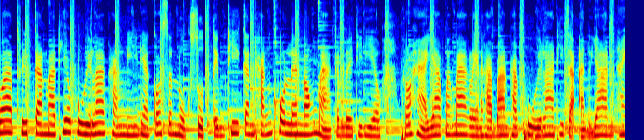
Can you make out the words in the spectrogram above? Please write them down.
ว่าทริปการมาเที่ยวพูวิลล่าครั้งนี้เนี่ยก็สนุกสุดเต็มที่กันทั้งคนและน้องหมากันเลยทีเดียว เพราะหายากมากๆเลยนะคะ บ้านพักพูวิลล่าที่จะอนุญาตให้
